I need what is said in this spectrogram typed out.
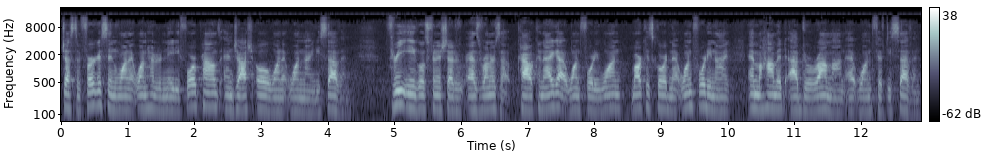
Justin Ferguson won at 184 pounds and Josh O won at 197. Three Eagles finished as runners-up. Kyle Kanaga at 141, Marcus Gordon at 149, and Muhammad Abdul Rahman at 157.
